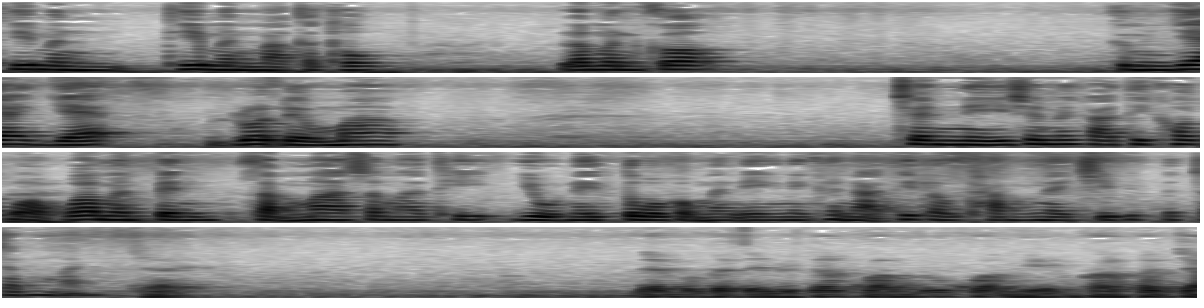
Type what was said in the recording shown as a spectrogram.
ที่มันที่มันมากระทบ แล้วมันก็คือมันแยกแยะรวดเร็วมาก เช่นนี้ใช่ไหมคะ ที่เขาบอกว่ามันเป็นสัมมาสมาธิอยู่ในตัวของมันเองในขณะที่เราทำในชีวิตประจำวันใช่แล้วมันก็จะมีทั้งความรู้ความเห็นความเข้าใจ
